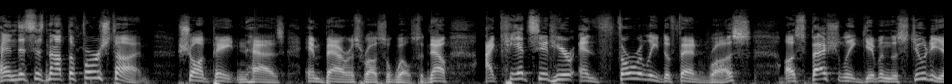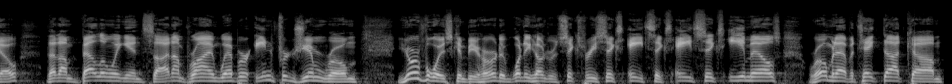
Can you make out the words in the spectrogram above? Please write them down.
And this is not the first time Sean Payton has embarrassed Russell Wilson. Now, I can't sit here and thoroughly defend Russ, especially given the studio that I'm bellowing inside. I'm Brian Webber in for Jim Rome. Your voice can be heard at 1 800 636 8686. Emails, romanhaveatake.com.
